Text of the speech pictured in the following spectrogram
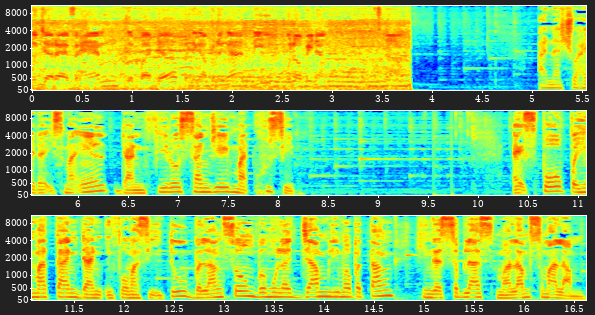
Mutiara FM kepada pendengar-pendengar di Pulau Pinang. Uh. Ana Syuhaida Ismail dan Firoz Sanjay Mat Husin. Expo Perkhidmatan dan Informasi itu berlangsung bermula jam 5 petang hingga 11 malam semalam.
